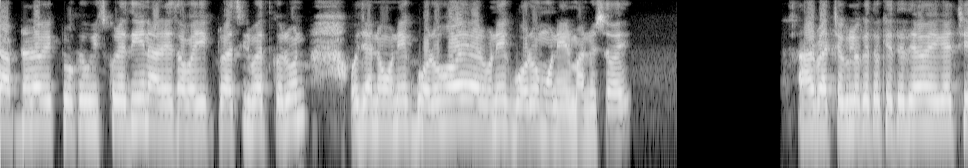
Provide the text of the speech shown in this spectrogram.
আপনারাও একটু ওকে উইশ করে দিন। আর সবাই একটু আশীর্বাদ করুন। ও যেন অনেক বড় হয় আর অনেক বড় মনের মানুষ হয়। আর বাচ্চাগুলোকে তো খেতে দেওয়া হয়ে গেছে,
